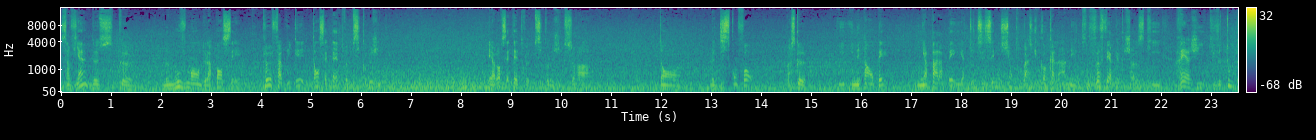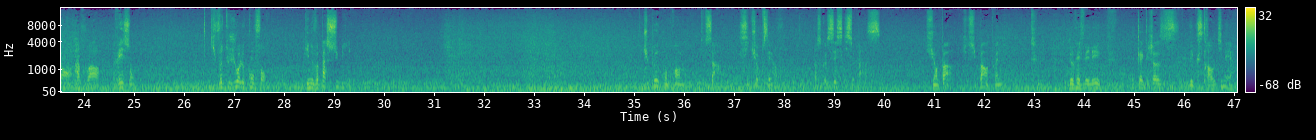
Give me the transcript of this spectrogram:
Ça vient de ce que le mouvement de la pensée peut fabriquer dans cet être psychologique. Et alors cet être psychologique sera dans le disconfort parce que il, n'est pas en paix. Il n'y a pas la paix, il y a toutes ces émotions qui passent du coq à l'âne et qui veut faire quelque chose, qui réagit, qui veut tout le temps avoir raison, qui veut toujours le confort, qui ne veut pas subir. Tu peux comprendre tout ça si tu observes, parce que c'est ce qui se passe. Je ne suis pas en train de, de révéler quelque chose d'extraordinaire.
